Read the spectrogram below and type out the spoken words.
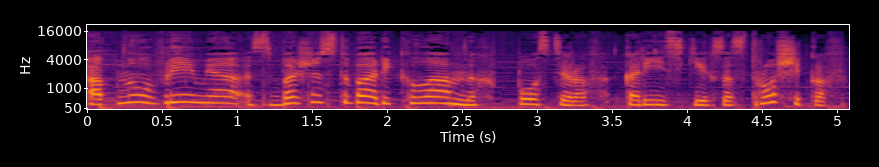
Одно время с большинства рекламных постеров корейских застройщиков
